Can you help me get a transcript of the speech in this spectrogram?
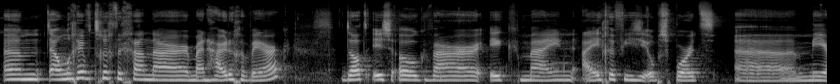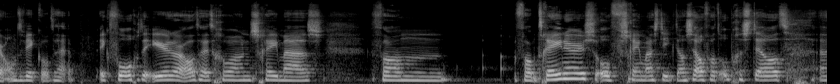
Ehm, om nog even terug te gaan naar mijn huidige werk. Dat is ook waar ik mijn eigen visie op sport eh, meer ontwikkeld heb. Ik volgde eerder altijd gewoon schema's van van trainers of schema's die ik dan zelf had opgesteld, eh,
